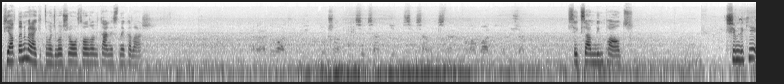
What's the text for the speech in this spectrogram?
Fiyatlarını merak ettim acaba şu ortalama bir tanesi ne kadar? Herhalde vardır bir 90, 80, 20, 80 ister falan vardır yani güzel. 80 bin pound. Şimdiki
